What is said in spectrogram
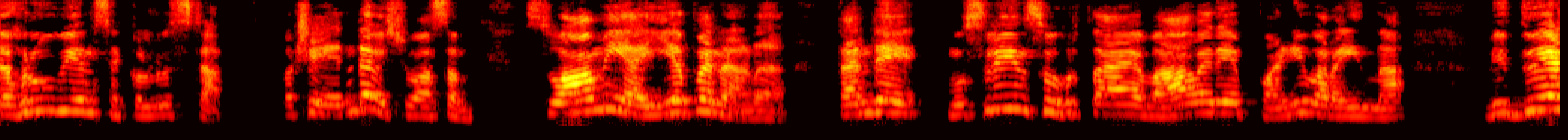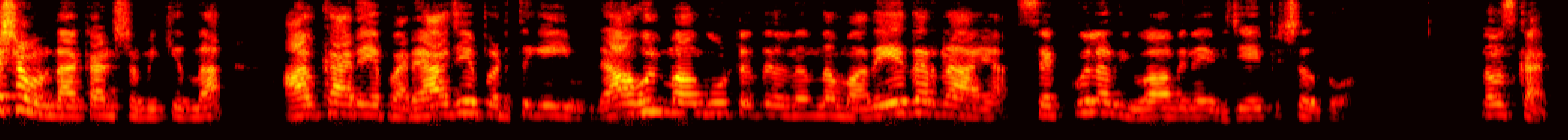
നെഹ്റൂവിയൻ സെക്കുലറിസ്റ്റാണ് പക്ഷെ എന്റെ വിശ്വാസം സ്വാമി അയ്യപ്പനാണ് തന്റെ മുസ്ലിം സുഹൃത്തായ വാവരെ പഴി പറയുന്ന വിദ്വേഷം ഉണ്ടാക്കാൻ ശ്രമിക്കുന്ന ആൾക്കാരെ പരാജയപ്പെടുത്തുകയും രാഹുൽ മാങ്കൂട്ടത്തിൽ നിന്ന് മതേതരനായ സെക്കുലർ യുവാവിനെ വിജയിപ്പിച്ചതുമാണ്. നമസ്കാരം.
